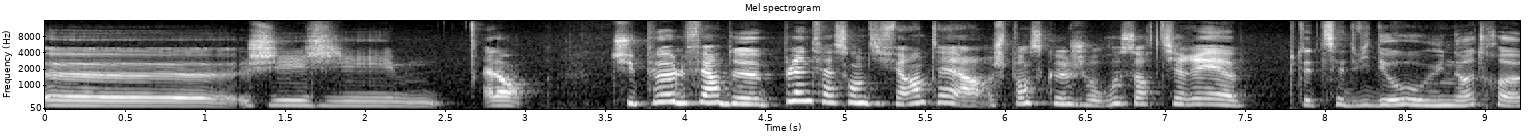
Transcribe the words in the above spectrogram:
euh, j'ai. Alors, tu peux le faire de plein de façons différentes. Alors, je pense que je ressortirai peut-être cette vidéo ou une autre, euh,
